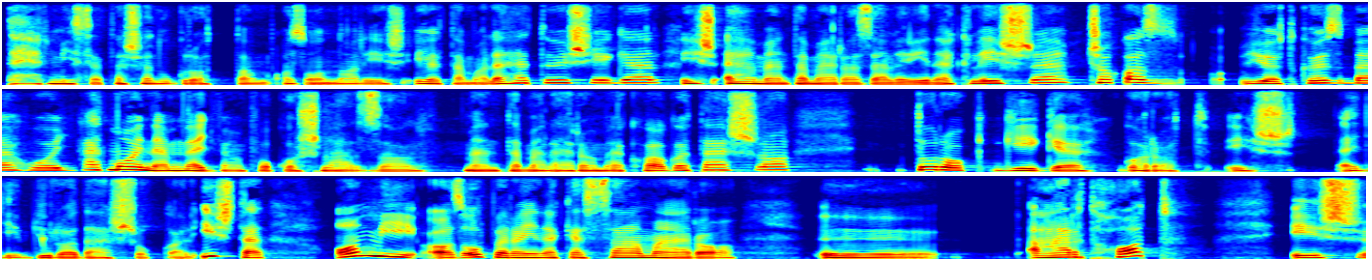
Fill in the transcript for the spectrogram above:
Természetesen ugrottam azonnal, és éltem a lehetőséggel, és elmentem erre az előéneklésre. Csak az jött közbe, hogy hát majdnem 40 fokos lázzal mentem el erre a meghallgatásra. Torok, gége, garat és egyéb gyulladásokkal is. Tehát ami az operaénekes számára ö, árthat, és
